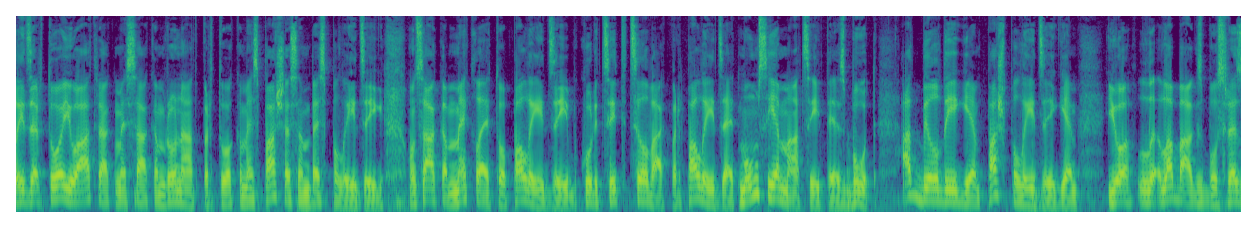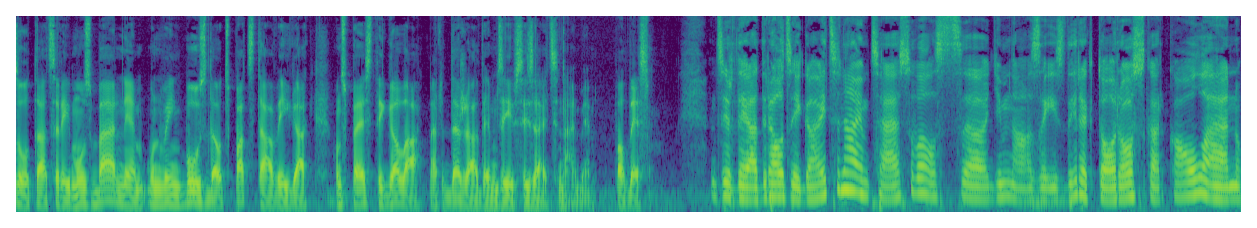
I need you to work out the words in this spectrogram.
Līdz ar to, jo ātrāk mēs sākam runāt par to, ka mēs paši esam bezpalīdzīgi un sākam meklēt to palīdzību, kuri citi cilvēki var palīdzēt, mums iemācīties būt atbildīgiem, pašpalīdzīgiem, jo labāks būs rezultāts arī mūsu bērniem, un viņi būs daudz patstāvīgāki un spēs tikt galā ar dažādiem dzīves izaicinājumiem. Paldies! Dzirdējāt draudzīgu aicinājumu Cēsu valsts ģimnāzijas direktoru Oskaru Kaulēnu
